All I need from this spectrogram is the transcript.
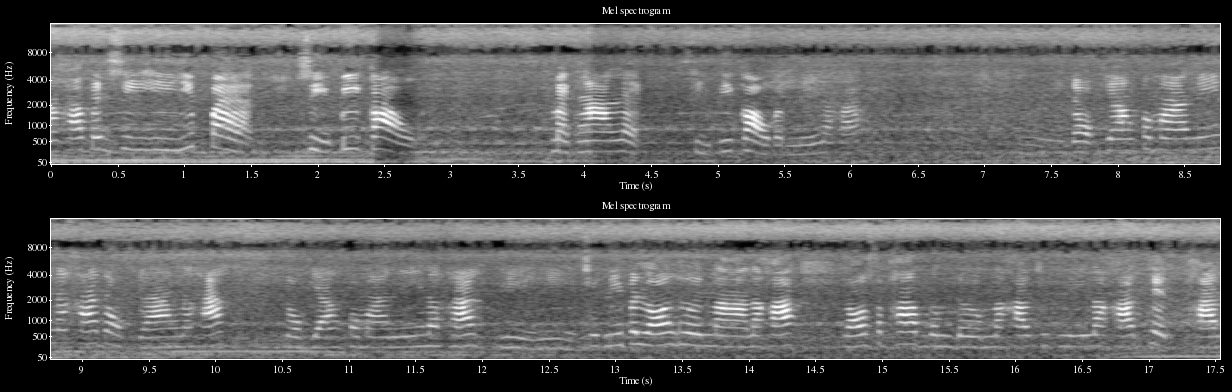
นะคะเป็น CE 28สีปีเก่า แม็กงานแหละสีปีเก่าแบบนี้นะคะดอกยางประมาณนี้นะคะ ดอกยางนะคะ ดอกยางประมาณนี้นะคะ นี่นี่ชุดนี้เป็นล้อเทินมานะคะล้อสภาพเดิมๆนะคะ ชุดนี้นะคะเจ็ดพัน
